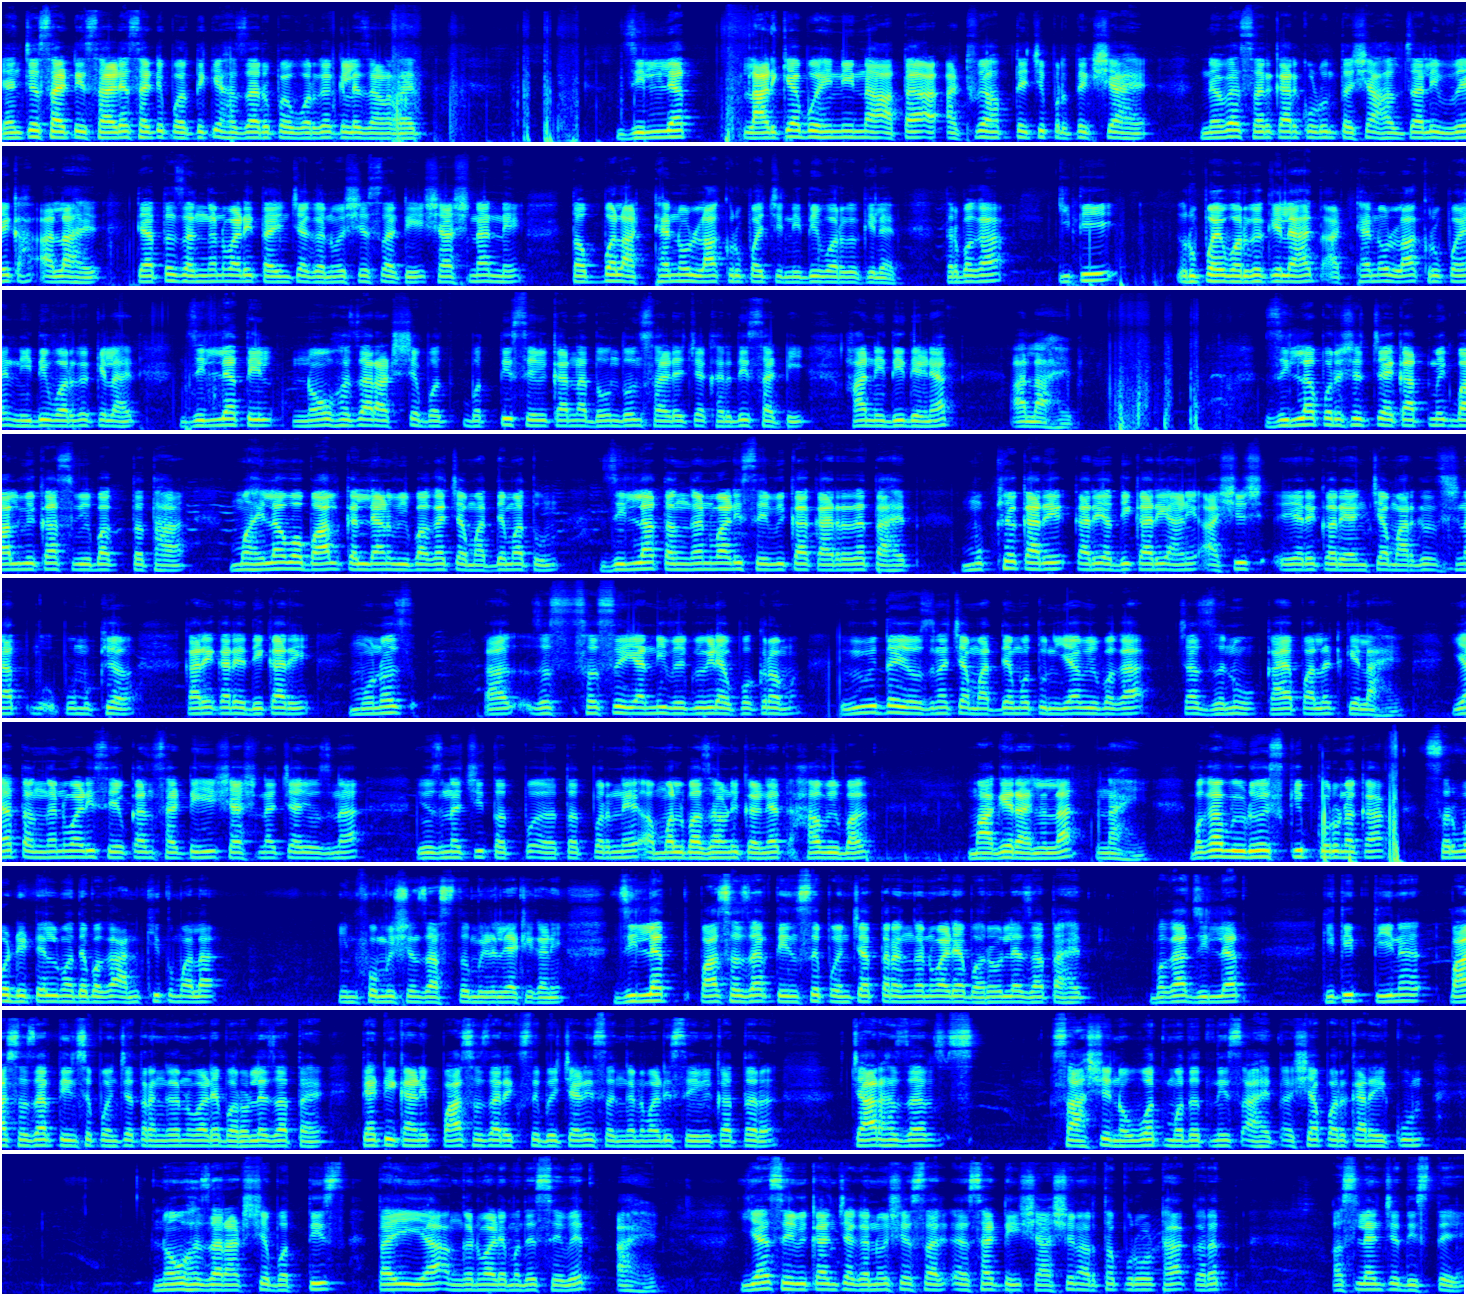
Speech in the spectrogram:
यांच्यासाठी साड्यासाठी प्रत्येकी हजार रुपये वर्ग केले जाणार आहेत. जिल्ह्यात लाडक्या बहिणींना आता आठव्या हप्त्याची प्रतीक्षा आहे. नव्या सरकारकडून तशा हालचाली वेग आला आहे. त्यातच अंगणवाडी ताईंच्या गणवेशासाठी शासनाने तब्बल अठ्ठ्याण्णव लाख रुपयाचे निधी वर्ग केले आहेत तर बघा किती रुपये वर्ग केले आहेत? अठ्ठ्याण्णव लाख रुपये निधी वर्ग केला आहेत. जिल्ह्यातील नऊ हजार आठशे बत् बत्तीस सेविकांना दोन दोन साड्याच्या खरेदीसाठी हा निधी देण्यात आला आहे. जिल्हा परिषदच्या एकात्मिक बालविकास विभाग तथा महिला व बाल कल्याण विभागाच्या माध्यमातून जिल्हा अंगणवाडी सेविका कार्यरत आहेत. मुख्य कार्यकारी अधिकारी आणि आशिष येरेकर यांच्या मार्गदर्शनात उपमुख्य कार्यकारी अधिकारी मनोज जस ससे यांनी वेगवेगळ्या उपक्रम विविध योजनाच्या माध्यमातून या विभागाचा जणू कायापालट केला आहे. यात अंगणवाडी सेवकांसाठीही शासनाच्या योजना योजनेची तत्प तत्परने अंमलबजावणी करण्यात हा विभाग मागे राहिलेला नाही. बघा व्हिडिओ स्किप करू नका. सर्व डिटेलमध्ये बघा आणखी तुम्हाला इन्फॉर्मेशन जास्त मिळेल या ठिकाणी. जिल्ह्यात पाच हजार तीनशे पंच्याहत्तर अंगणवाड्या भरवल्या जात आहेत. बघा जिल्ह्यात किती तीन पाच हजार तीनशे पंच्याहत्तर अंगणवाड्या भरवल्या जात आहे. त्या ठिकाणी पाच हजार एकशे बेचाळीस अंगणवाडी सेविका तर चार हजार स- सहाशे नव्वद मदतनीस आहेत. अशा प्रकारे एकूण नऊ हजार आठशे बत्तीस ताई या अंगणवाड्यामध्ये सेवेत आहे. या सेविकांच्या गणवेशासाठी साठी शासन अर्थपुरवठा करत असल्याचे दिसते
